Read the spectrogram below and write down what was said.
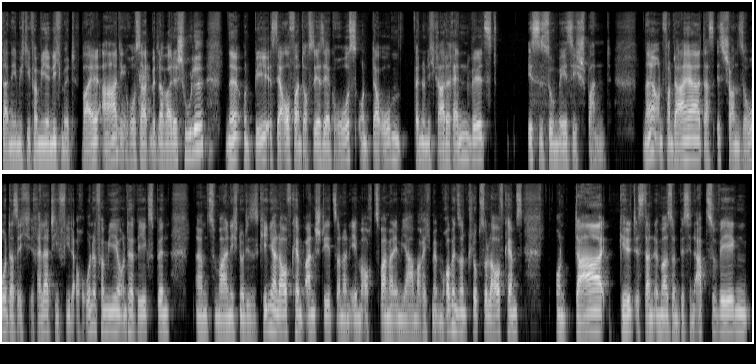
Da nehme ich die Familie nicht mit, weil A, die Große hat mittlerweile Schule, ne, und B, ist der Aufwand doch sehr, sehr groß. Und da oben, wenn du nicht gerade rennen willst, ist es so mäßig spannend. Ne? Und von daher, das ist schon so, dass ich relativ viel auch ohne Familie unterwegs bin, ähm, zumal nicht nur dieses Kenia-Laufcamp ansteht, sondern eben auch zweimal im Jahr mache ich mit dem Robinson-Club so Laufcamps. Und da gilt es dann immer so ein bisschen abzuwägen.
